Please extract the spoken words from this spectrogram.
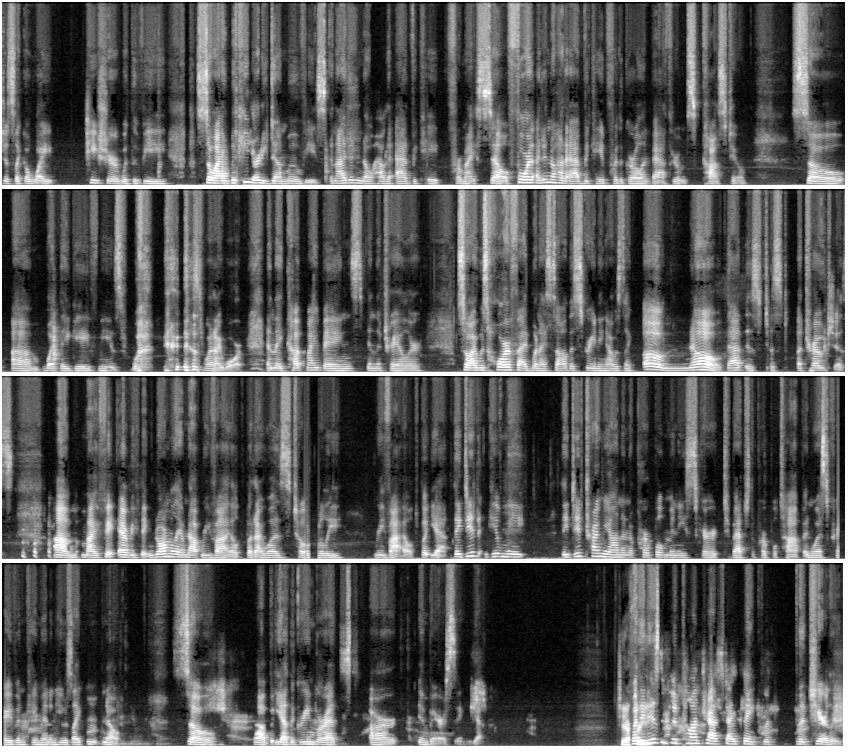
just like a white t-shirt with the V. So I, but he'd already done movies, and I didn't know how to advocate for myself. For I didn't know how to advocate for the girl in bathrooms costume. So um, what they gave me is what is what I wore, and they cut my bangs in the trailer. So I was horrified when I saw the screening. I was like, "Oh no, that is just atrocious." um, my fa- everything. Normally, I'm not reviled, but I was totally reviled. But yeah, they did give me. They did try me on in a purple mini skirt to match the purple top, and Wes Craven came in and he was like, mm, "No." So, uh, but yeah, the green berets are embarrassing. Yeah. Jeff, But are it you- is a good contrast, I think, with the cheerleader.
